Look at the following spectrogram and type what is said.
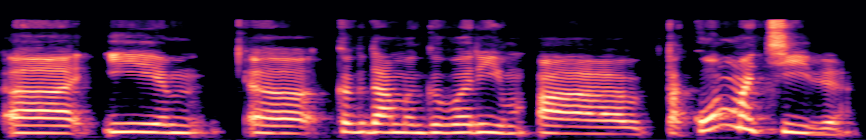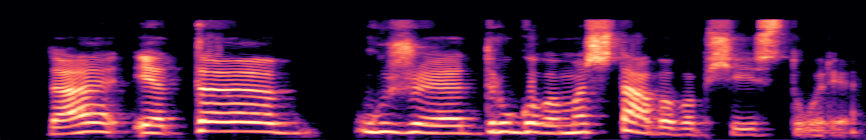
А, и э, когда мы говорим о таком мотиве, да, это уже другого масштаба вообще история.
